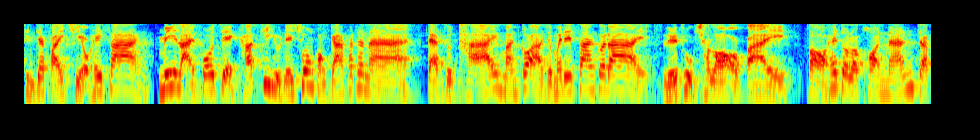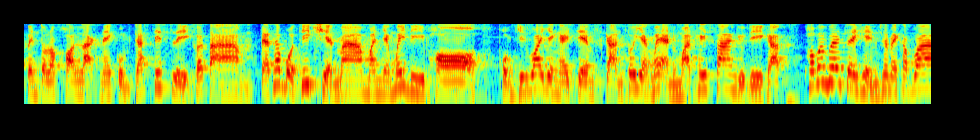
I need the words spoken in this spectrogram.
ถึงจะไฟเขียวให้สร้าง มีหลายโปรเจกต์ครับที่อยู่ในช่วงของการพัฒนา แต่สุดท้ายมันก็อาจจะไม่ได้สร้างก็ได้ หรือถูกชะลอออกไป ต่อให้ตัวละครนั้นจะเป็นตัวละครหลักในกลุ่ม Justice League ก็ตาม แต่ถ้าบทที่เขียนมามันยังไม่ดีพอ ผมคิดว่ายังไงเจมส์กันก็ยังไม่อนุมัติให้สร้างอยู่ดีครับ เพราะเพื่อนๆจะเห็นใช่ไหมครับว่า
